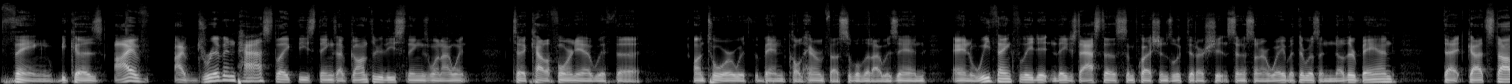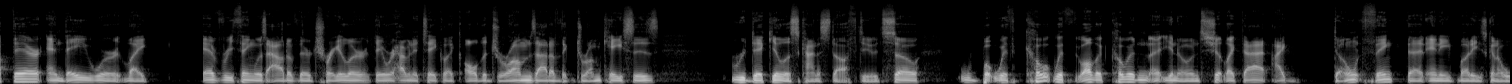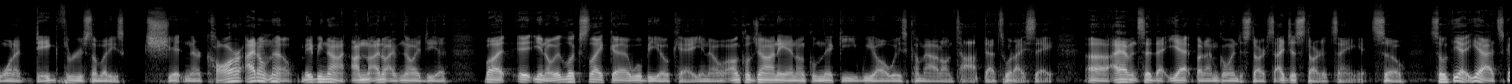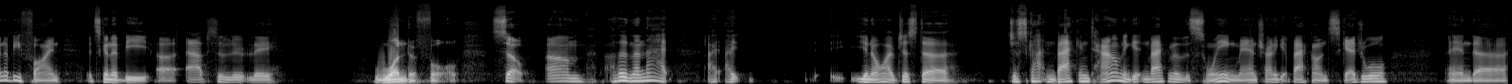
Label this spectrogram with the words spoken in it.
thing because I've I've driven past like these things. I've gone through these things when I went to California with uh, on tour with the band called Harem Festival that I was in, and we thankfully didn't. They just asked us some questions, looked at our shit, and sent us on our way. But there was another band that got stopped there, and they were like everything was out of their trailer. They were having to take like all the drums out of the drum cases. Ridiculous kind of stuff, dude. So, but with co- with all the COVID, uh, you know, and shit like that, I don't think that anybody's going to want to dig through somebody's shit in their car. I don't know. Maybe not. I'm not, I, don't, I have no idea. But it, you know, it looks like uh, we'll be okay. You know, Uncle Johnny and Uncle Nicky, we always come out on top. That's what I say. Uh, I haven't said that yet, but I'm going to start. I just started saying it. So, so yeah, yeah, it's going to be fine. It's going to be uh, absolutely wonderful. So, um, other than that, I, I you know, I've just uh just gotten back in town and getting back into the swing, man, trying to get back on schedule and uh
